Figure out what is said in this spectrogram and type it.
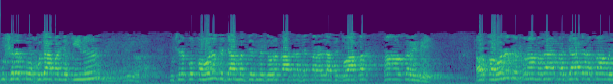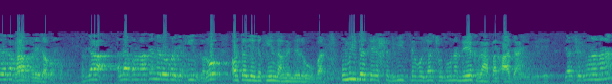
مشرق کو خدا پر یقین نہیں ہوتا۔ مشرق کو کہو نا کہ جا مسجد میں دو رکعت نفل کر، اللہ سے دعا کر۔ ہاں کریں گے۔ اور کہو نا کہ فلاں مزار پر جا کر کام ہو جائے گا، بھاگ پڑے گا وہ۔ سمجھا؟ اللہ فرماتے میرے اوپر یقین کرو اور چاہیے یقین لانے میرے اوپر۔ امید ہے کہ اس تجویز سے وہ یار شدونا نیک راہ پر آ جائیں گے۔ یار شدونا مانا؟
